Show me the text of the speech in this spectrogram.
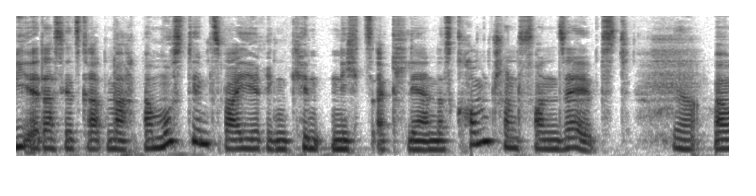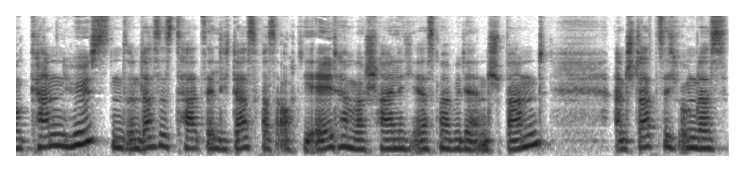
wie er das jetzt gerade macht. Man muss dem zweijährigen Kind nichts erklären. Das kommt schon von selbst. Ja. Man kann höchstens, und das ist tatsächlich das, was auch die Eltern wahrscheinlich erstmal wieder entspannt, anstatt sich um das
